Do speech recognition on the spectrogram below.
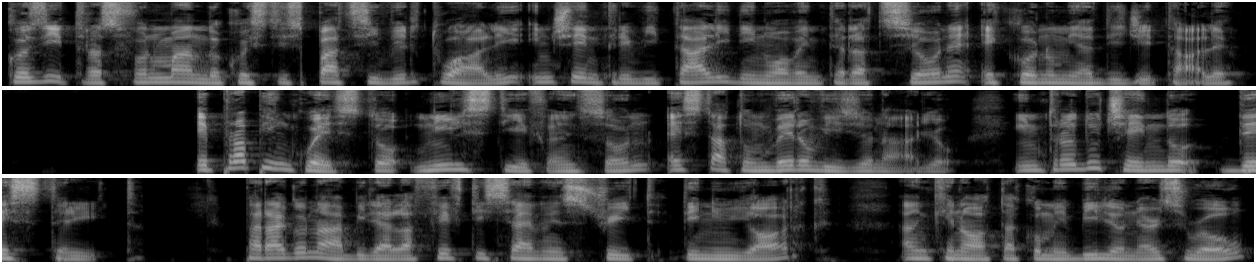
così trasformando questi spazi virtuali in centri vitali di nuova interazione e economia digitale. E proprio in questo Neil Stephenson è stato un vero visionario, introducendo The Street, paragonabile alla 57th Street di New York, anche nota come Billionaires Row,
